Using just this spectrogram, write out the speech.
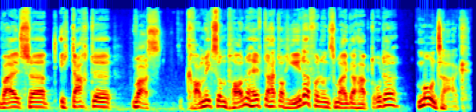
Weil, Sir, ich dachte, Was? Comics und Pornohefte hat doch jeder von uns mal gehabt, oder? Montag.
